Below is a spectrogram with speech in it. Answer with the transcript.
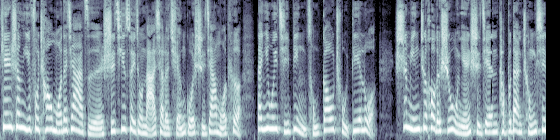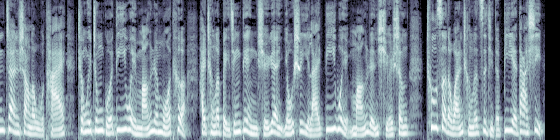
天生一副超模的架子，十七岁就拿下了全国十佳模特，但因为疾病从高处跌落。失明之后的十五年时间，她不但重新站上了舞台，成为中国第一位盲人模特，还成了北京电影学院有史以来第一位盲人学生，出色的完成了自己的毕业大戏，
